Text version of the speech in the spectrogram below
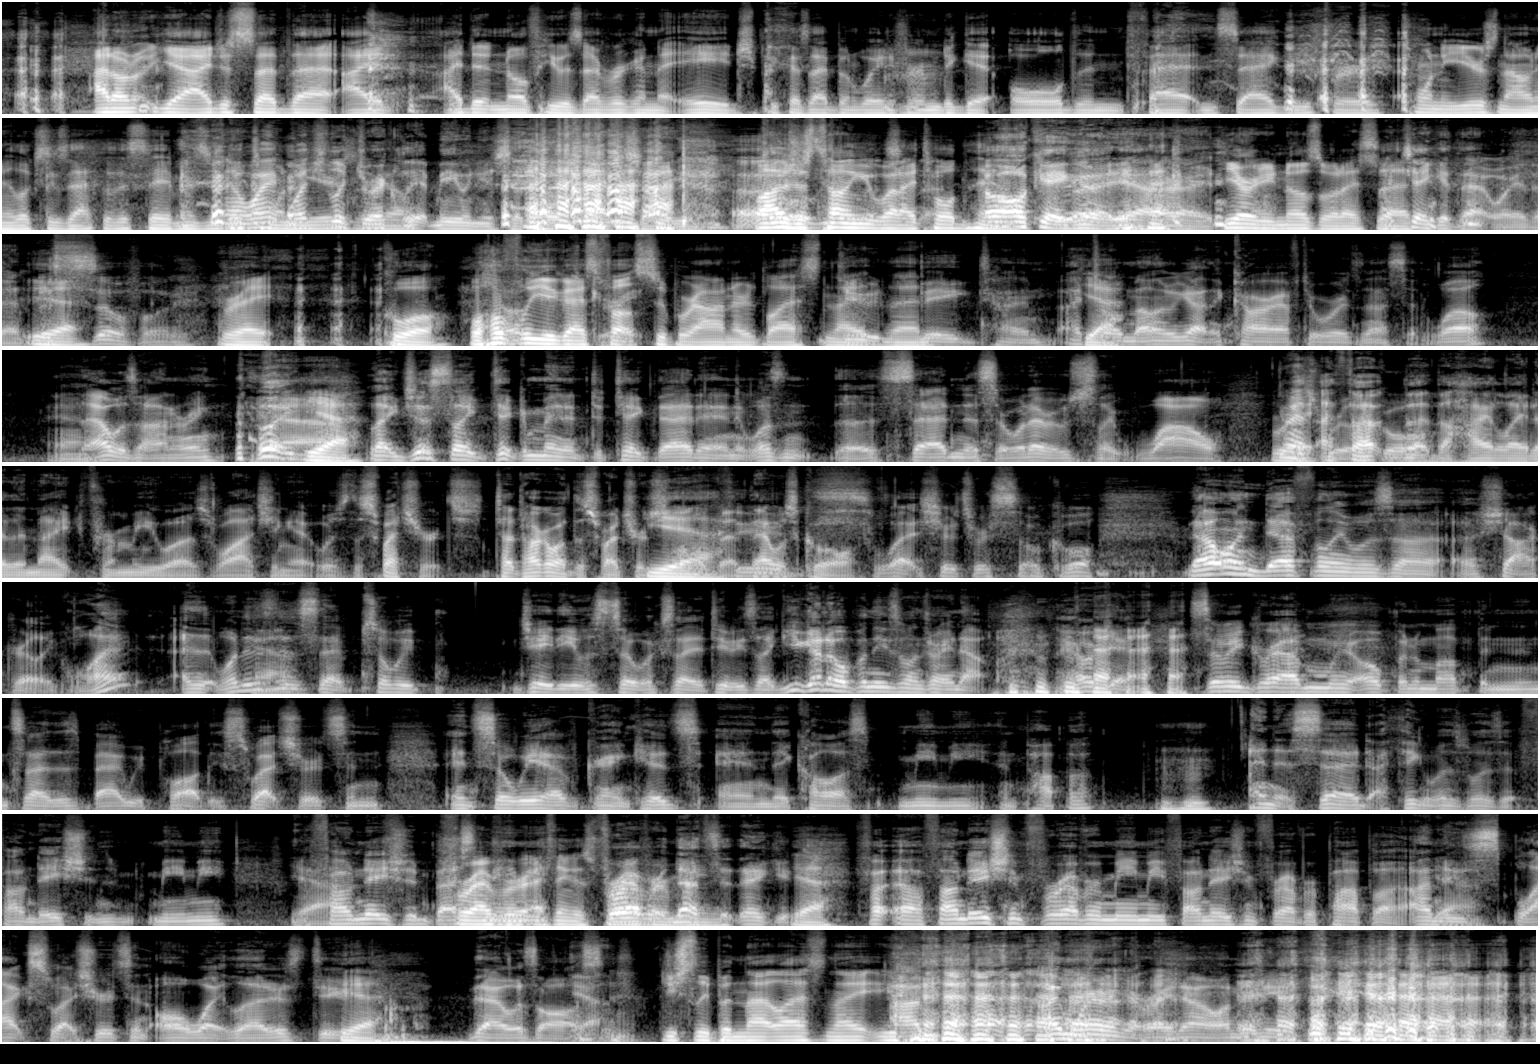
I don't yeah, I just said that I I didn't know if he was ever going to age because I've been waiting for him to mm-hmm. get old and fat and saggy for 20 years now and he looks exactly the same as he did why, 20 why'd you look directly ago. at me when you said that? Well, I was just oh, telling you what I told him. Oh, okay, good. Yeah, all right. he already knows what I said. I take it that way then. Yeah. It's so funny. Right. Cool. Well, hopefully oh, you guys felt super honored last night Dude, then. big time. I Yeah. told Melanie we got in the car afterwards and I said, well, Yeah. that was honoring. like, Yeah. Like just like take a minute to take that in. It wasn't the sadness or whatever. It was just like, wow. Right. That's I really thought cool. that the highlight of the night for me was watching it was the sweatshirts. Talk about the sweatshirts Yeah. a little bit. that was cool. Sweatshirts were so cool. That one definitely was a, a shocker. Like, what? What is this? That- So we, JD was so excited too. He's like, "You got to open these ones right now." Like, okay. so we grab them, we open them up, and inside this bag we pull out these sweatshirts, and and so we have grandkids, and they call us Mimi and Papa. Mm-hmm. And it said, I think it was was it Foundation Mimi, Yeah. Foundation Best Forever, Mimi. I think it was Forever That's Mimi. it. Thank you. Yeah. F- uh, Foundation Forever Mimi, Foundation Forever Papa on Yeah. these black sweatshirts in all white letters, dude. Yeah. That was awesome. Did you sleep in that last night? I'm, I'm wearing it right now underneath. I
